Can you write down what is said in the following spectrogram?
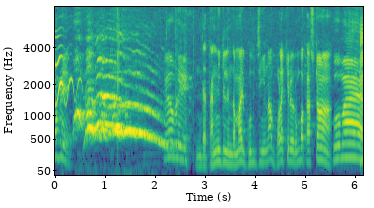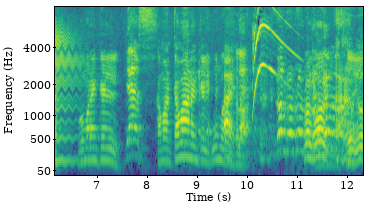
எப்படி? எப்படி இந்த தண்ணிக்குள்ள இந்த மாதிரி குதிச்சீங்கன்னா பொழைக்கிறது ரொம்ப கஷ்டம். Boomer boomer uncle yes come on come on uncle boomer அங்கிளா? Roll roll roll roll roll yo yo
